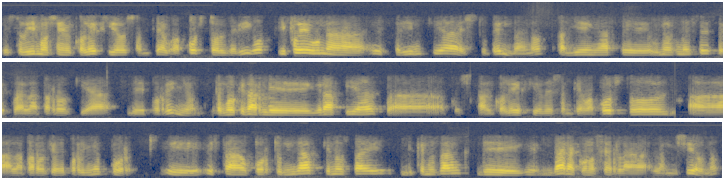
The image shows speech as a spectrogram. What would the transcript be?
estuvimos en el Colegio Santiago Apóstol de Vigo y fue una experiencia estupenda, ¿no? También hace unos meses se fue a la parroquia de Porriño. Tengo que darle gracias a, pues, al Colegio de Santiago Apóstol, a la parroquia de Porriño por eh, esta oportunidad que nos, da, que nos dan de dar a conocer la, la, misión. ¿no?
